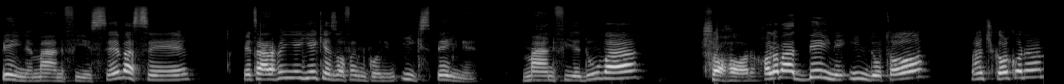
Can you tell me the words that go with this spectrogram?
بین منفی 3 و 3 به طرف یه یک اضافه می‌کنیم. X بین منفی دو و چهار. حالا باید بین این دوتا من چیکار کنم؟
